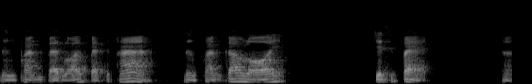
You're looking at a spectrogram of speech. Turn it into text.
1,885 1,978อ่า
